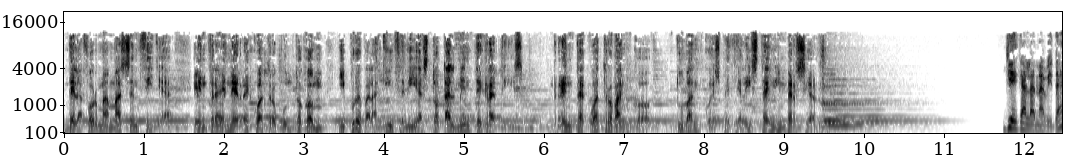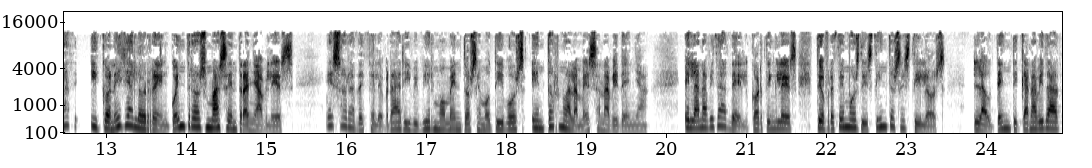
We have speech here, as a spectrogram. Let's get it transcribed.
de la forma más sencilla. Entra en r4.com y pruébala 15 días totalmente gratis. Renta 4 Banco, tu banco especialista en inversión. Llega la Navidad y con ella los reencuentros más entrañables. Es hora de celebrar y vivir momentos emotivos en torno a la mesa navideña. En la Navidad del Corte Inglés te ofrecemos distintos estilos. La auténtica Navidad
